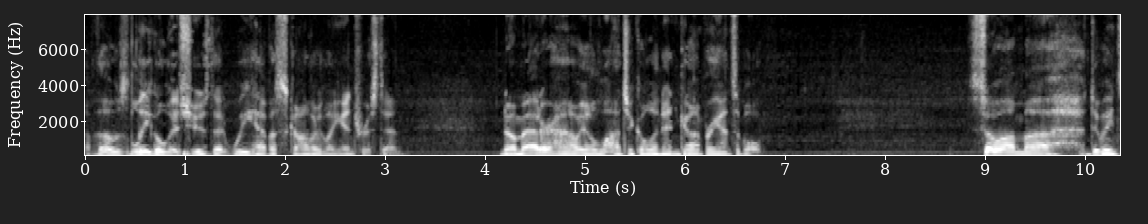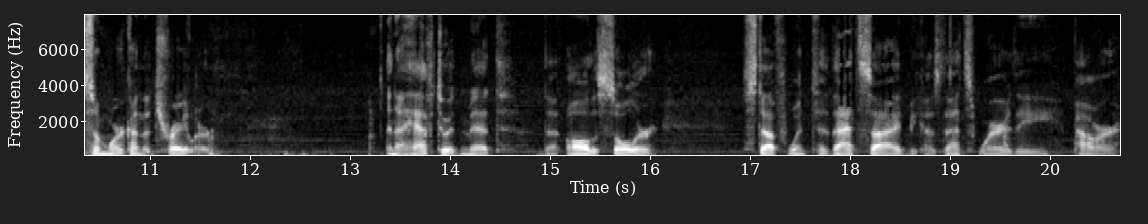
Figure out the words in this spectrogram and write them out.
of those legal issues that we have a scholarly interest in, no matter how illogical and incomprehensible. So I'm uh, doing some work on the trailer, and I have to admit that all the solar stuff went to that side because that's where the power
